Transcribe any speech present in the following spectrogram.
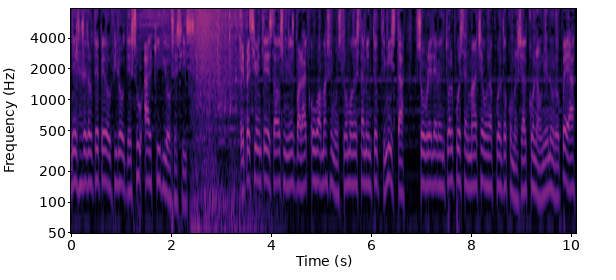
del sacerdote pedófilo de su arquidiócesis. El presidente de Estados Unidos, Barack Obama, se mostró modestamente optimista sobre la eventual puesta en marcha de un acuerdo comercial con la Unión Europea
